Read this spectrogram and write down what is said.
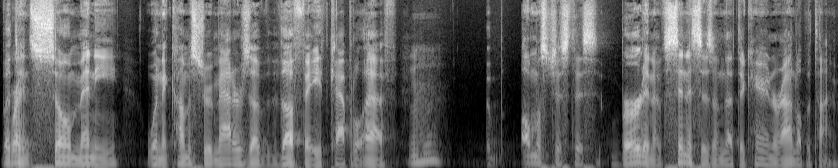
but then so many when it comes to matters of the faith, capital F, Mm-hmm. Almost just this burden of cynicism that they're carrying around all the time.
